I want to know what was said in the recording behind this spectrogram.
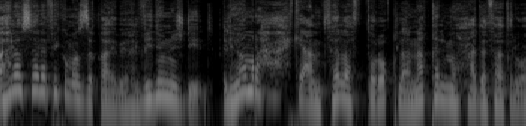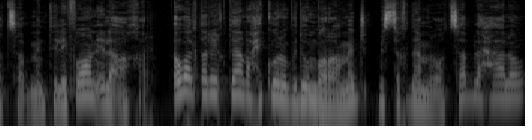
أهلا وسهلا فيكم أصدقائي بهالفيديو من جديد. اليوم راح أحكي عن ثلاث طرق لنقل محادثات الواتساب من تليفون إلى آخر. أول طريقتين راح يكونوا بدون برامج باستخدام الواتساب لحاله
